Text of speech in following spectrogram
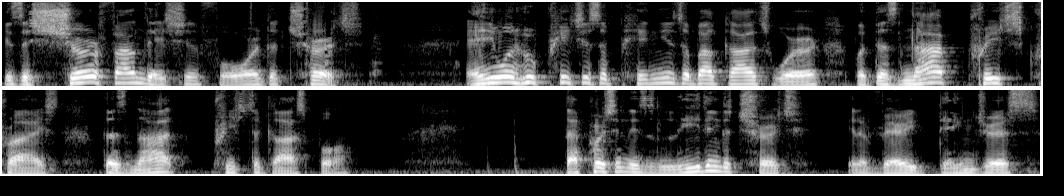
is a sure foundation for the church. Anyone who preaches opinions about God's word but does not preach Christ does not preach the gospel. That person is leading the church in a very dangerous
